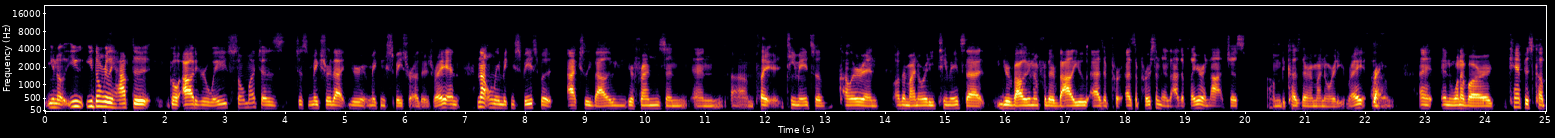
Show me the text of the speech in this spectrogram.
you know, you, you don't really have to go out of your way so much as just make sure that you're making space for others, right? And not only making space, but actually valuing your friends and and um, play teammates of color and other minority teammates that you're valuing them for their value as a per, as a person and as a player and not just um, because they're a minority right? Right. Um, I, in one of our campus cup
